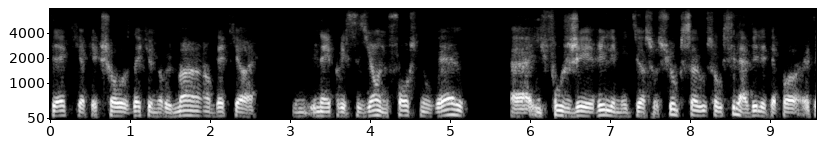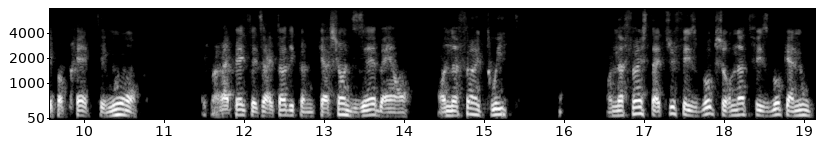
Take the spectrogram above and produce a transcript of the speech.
Dès qu'il y a quelque chose, dès qu'il y a une rumeur, dès qu'il y a une, imprécision, une fausse nouvelle, euh, il faut gérer les médias sociaux. Ça, aussi, la ville n'était pas, prête. Et nous, je me rappelle que le directeur des communications disait, ben, on, a fait un tweet. On a fait un statut Facebook sur notre Facebook à nous.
